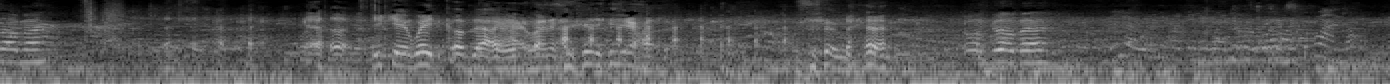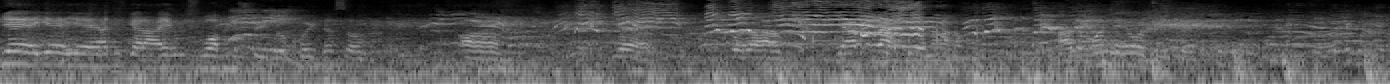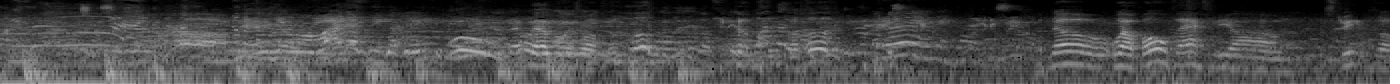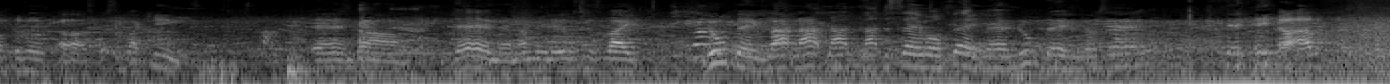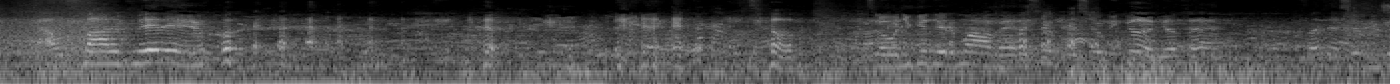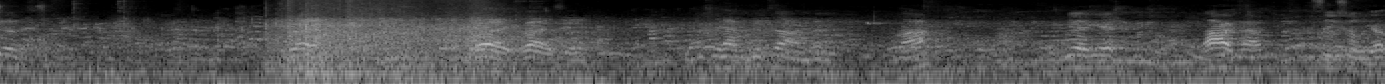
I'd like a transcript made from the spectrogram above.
What's up, man? he can't wait to come down here. yeah. What's good, man? Yeah, yeah, yeah. I just got out here. We just walking the street real quick. That's all. Um, yeah. But um, yeah, be back in um, either Monday or Tuesday. That bad boy's off the hook. no, well, both actually, um, the off the hook, uh, especially by Kings. And, um, yeah, man, I mean, it was just like new things, not, not, not, not the same old thing, man, new things, you know what I'm saying? you know, I, I was smiling mid-air. so, so when you get there tomorrow, man, that should, that should be good. You know what I'm saying? So that should be good. Right. Right, right. So you should have a good time, man. Huh? Yeah, yeah. All right, man. See you soon. Yep.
